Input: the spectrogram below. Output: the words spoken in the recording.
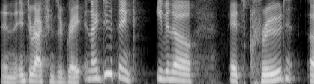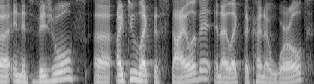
and the interactions are great. And I do think even though it's crude uh, in its visuals uh, I do like the style of it and I like the kind of world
